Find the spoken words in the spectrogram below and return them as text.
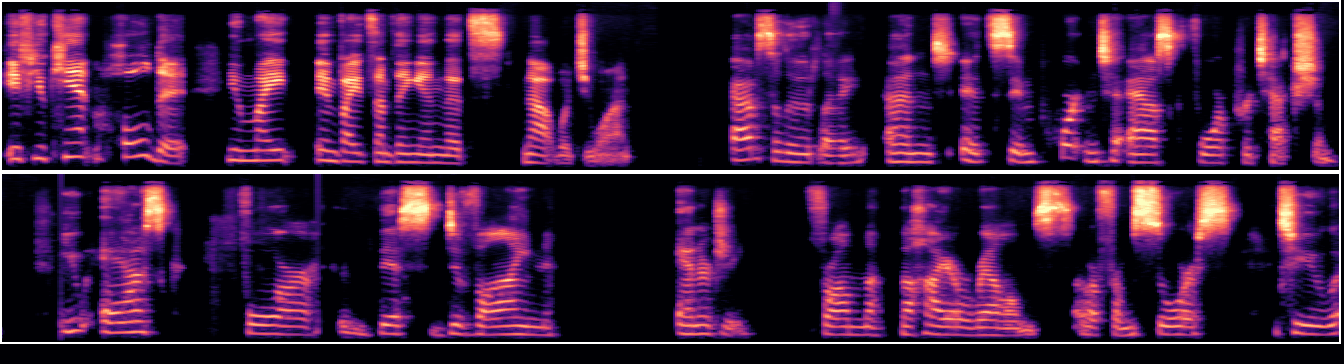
if you can't hold it, you might invite something in that's not what you want. Absolutely. And it's important to ask for protection. You ask for this divine energy from the higher realms or from source to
